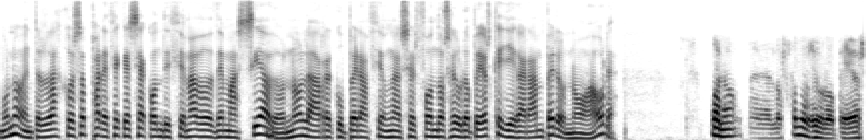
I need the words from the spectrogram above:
bueno, entre otras cosas parece que se ha condicionado demasiado, ¿no? La recuperación a esos fondos europeos que llegarán, pero no ahora. Bueno, eh, los fondos europeos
